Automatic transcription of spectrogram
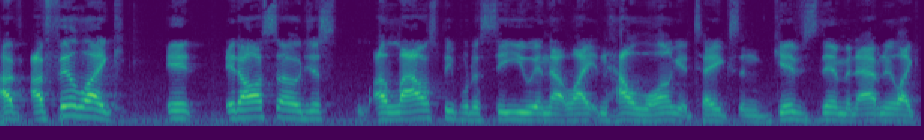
I, I feel like it it also just allows people to see you in that light and how long it takes and gives them an avenue like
